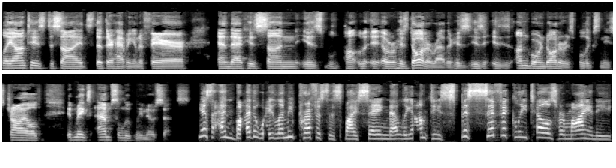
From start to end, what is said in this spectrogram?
Leontes decides that they're having an affair. And that his son is, uh, or his daughter rather, his his his unborn daughter is Polixenes' child. It makes absolutely no sense. Yes, and by the way, let me preface this by saying that Leontes specifically tells Hermione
